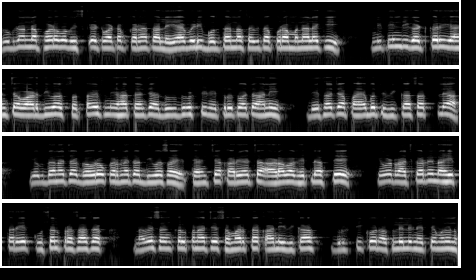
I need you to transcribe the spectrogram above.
रुग्णांना फळ व बिस्किट वाटप करण्यात आले. यावेळी बोलताना सविता पुराम म्हणाल्या की नितीनजी गडकरी यांचा वाढदिवस सत्तावीस मे हा त्यांच्या दूरदृष्टी नेतृत्वाच्या आणि देशाच्या पायाभूत विकासातल्या योगदानाचा गौरव करण्याचा दिवस आहे. त्यांच्या कार्याचा आढावा घेतल्यास ते केवळ राजकारणी नाहीत तर एक कुशल प्रशासक नवे संकल्पनाचे समर्थक आणि विकास दृष्टिकोन असलेले नेते म्हणून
